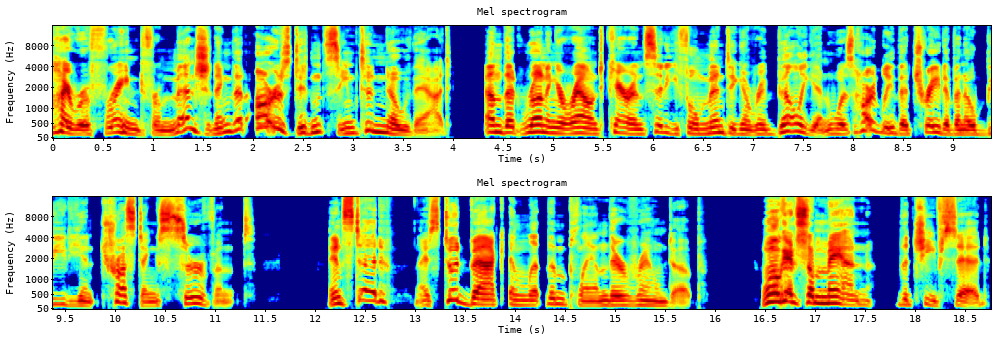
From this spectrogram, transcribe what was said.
I refrained from mentioning that ours didn't seem to know that, and that running around Karen City fomenting a rebellion was hardly the trait of an obedient, trusting servant. Instead, I stood back and let them plan their roundup. We'll get some men, the chief said,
